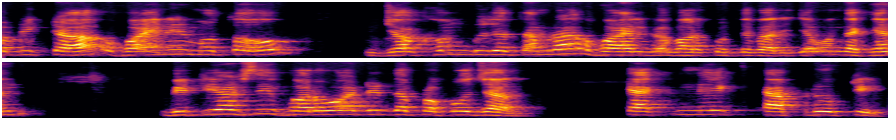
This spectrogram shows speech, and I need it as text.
অনেকটা হোয়াইনের মতো যখন বুঝাতে আমরা হোয়াইল ব্যবহার করতে পারি। যেমন দেখেন বিটিআরসি ফরওয়ার্ডেড দ্য প্রপোজাল একনেক অ্যাপ্রুভড ইট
